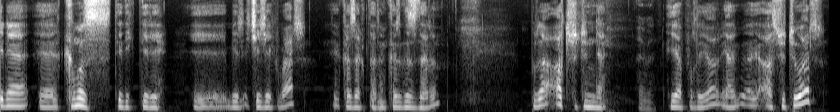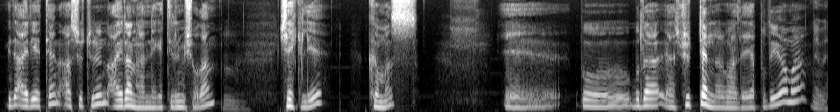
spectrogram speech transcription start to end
Yine e, kımız dedikleri e, bir içecek var. E, Kazakların, Kırgızların. Bu da at sütünden Evet. yapılıyor. Yani e, at sütü var. Bir de ayrıyeten at sütünün ayran haline getirilmiş olan Hmm. şekli kımız. E, bu bu da yani sütten normalde yapılıyor ama Evet.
